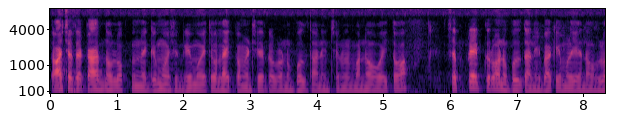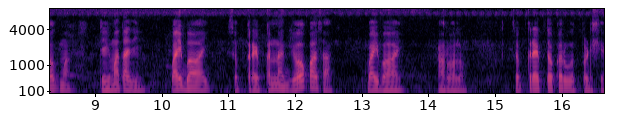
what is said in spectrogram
તો આશા છે કે આજનો વ્લોગ તમને ગમ્યો હશે ગમ્યો હોય તો લાઇક કમેન્ટ શેર કરવાનું ભૂલતા નહીં. ચેનલમાં ન હોય તો સબસ્ક્રાઈબ કરવાનું ભૂલતા નહીં. બાકી મળીએ નવા વ્લોગમાં જય માતાજી. બાય બાય સબસ્ક્રાઈબ કરી ગયો પાછા. બાય બાય મારું હાલો. સબસ્ક્રાઈબ તો કરવું જ પડશે.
